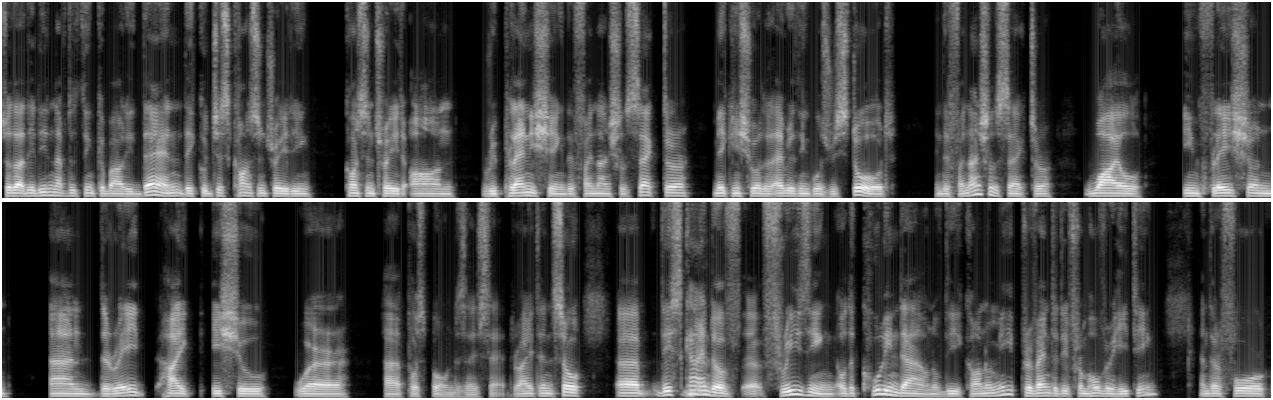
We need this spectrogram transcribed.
so that they didn't have to think about it then they could just concentrating concentrate on replenishing the financial sector making sure that everything was restored in the financial sector while inflation and the rate hike issue were uh, postponed, as I said, right? And so uh, this kind yeah. of uh, freezing or the cooling down of the economy prevented it from overheating and therefore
